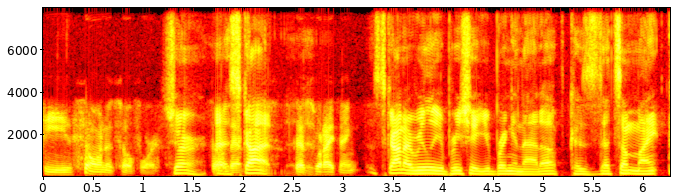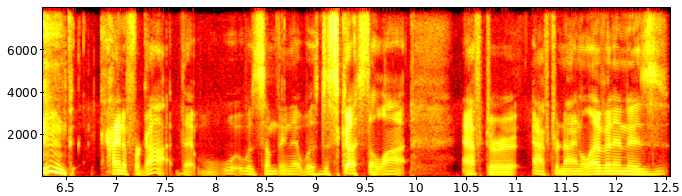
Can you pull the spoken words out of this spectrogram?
fees, so on and so forth. Sure, so uh, that's, Scott. That's what I think. Scott, I really appreciate you bringing that up because that's something I kind of forgot that w- was something that was discussed a lot after after 9/11 and is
